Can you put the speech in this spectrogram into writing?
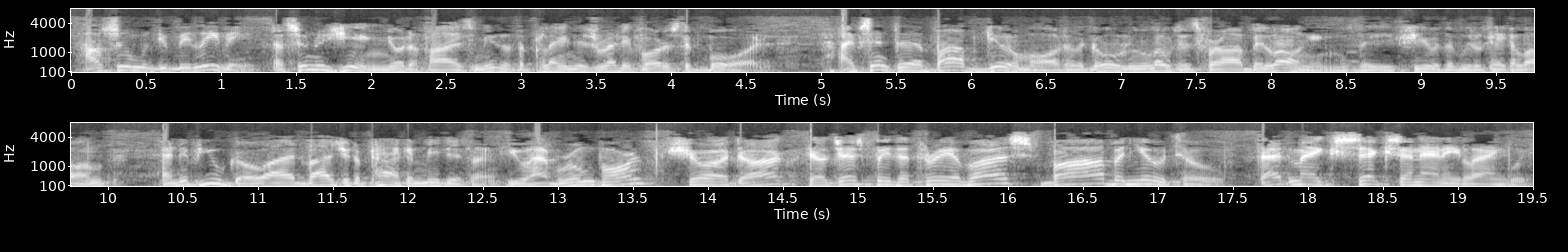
How soon would you be leaving? As soon as Ying notifies me that the plane is ready for us to board. I've sent uh, Bob Gilmore to the Golden Lotus for our belongings, the few that we'll take along. And if you go, I advise you to pack immediately. You have room for us? Sure, Doc. There'll just be the three of us, Bob, and you two. That makes six in any language.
